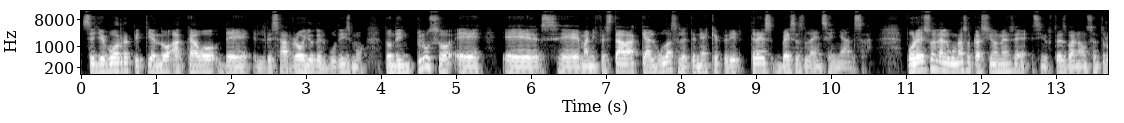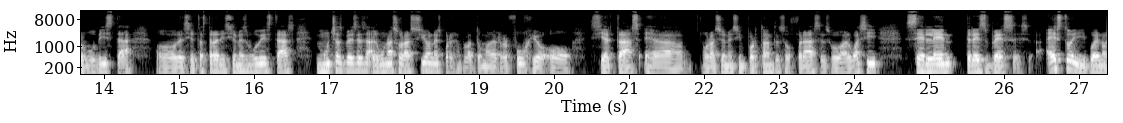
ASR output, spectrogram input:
se llevó repitiendo a cabo del desarrollo del budismo, donde incluso eh, eh, se manifestaba que al Buda se le tenía que pedir tres veces la enseñanza. Por eso en algunas ocasiones, eh, si ustedes van a un centro budista o de ciertas tradiciones budistas, muchas veces algunas oraciones, por ejemplo la toma del refugio o ciertas eh, oraciones importantes o frases o algo así, se leen tres veces. Esto y bueno,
